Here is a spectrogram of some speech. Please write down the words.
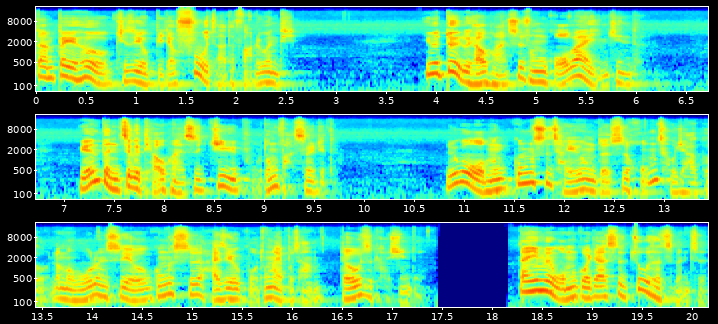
但背后其实有比较复杂的法律问题。因为对赌条款是从国外引进的，原本这个条款是基于普通法设计的。如果我们公司采用的是红筹架构，那么无论是由公司还是由股东来补偿，都是可行的。但因为我们国家是注册资本制，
